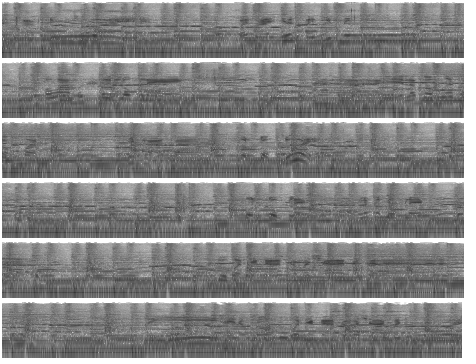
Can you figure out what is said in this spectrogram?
นั่งพักด้วยใบไม้เยอะไปนิดนึง ฝนตกด้วย ฝนตกแรงมากแล้วก็ลมแรงมาก ดูบรรยากาศธรรมชาตินะคะนี่ให้น้องๆดูบรรยากาศธรรมชาติไปด้วย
